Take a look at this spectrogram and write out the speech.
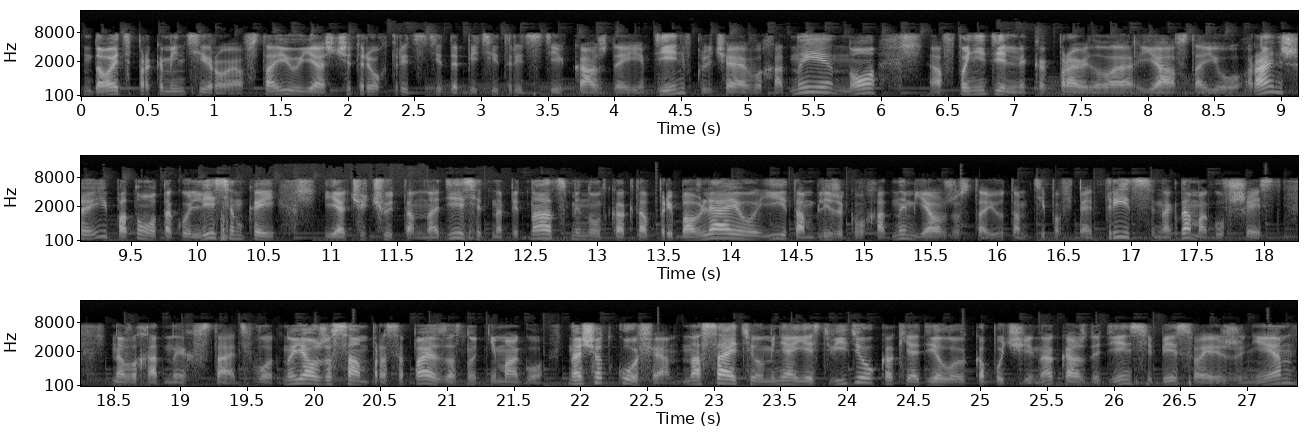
Давайте прокомментирую. Встаю я с 4.30 до 5.30 каждый день, включая выходные, но а, в понедельник, как правило, я встаю раньше, и потом вот такой лесенкой я чуть-чуть там на 10, на 15 минут как-то прибавляю, и там ближе к выходным я уже встаю там типа в 5.30, иногда могу в 6 на выходных встать, вот, но я уже сам просыпаюсь, заснуть не могу. Насчет кофе. На сайте у меня есть видео, как я делаю капучино каждый день себе и своей жене.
